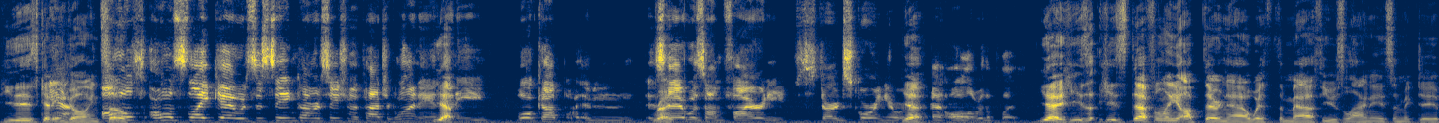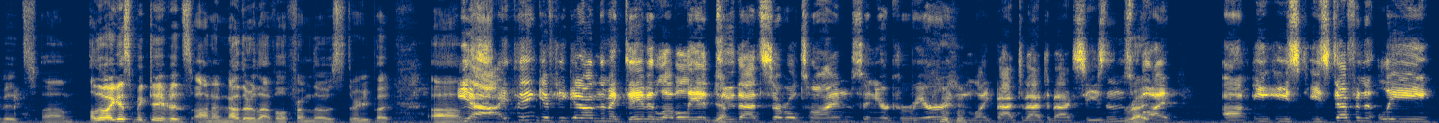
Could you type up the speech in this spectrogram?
he is getting Yeah, going. So almost, almost like uh, it was the same conversation with Patrik Laine, and Yeah. then he woke up and his Right. head was on fire, and he started scoring Yeah. all over the place. yeah, he's he's definitely up there now with the Matthews, Laines, and McDavid's. Um, although I guess McDavid's on another level from those three, but um, yeah, I think if you get on the McDavid level, you Yeah. do that several times in your career in like back to back to back seasons. Right. But um, he, he's he's definitely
